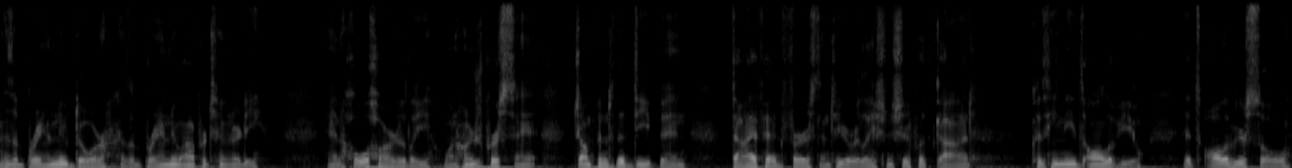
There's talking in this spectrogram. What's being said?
as a brand new door, as a brand new opportunity, and wholeheartedly, 100%, jump into the deep end dive headfirst into your relationship with God because He needs all of you. It's all of your soul,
